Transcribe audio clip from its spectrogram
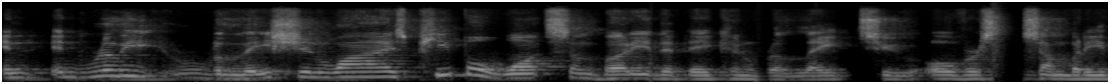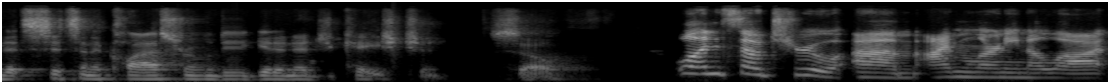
And, and really, relation wise, people want somebody that they can relate to over somebody that sits in a classroom to get an education. So, well, and so true. Um, I'm learning a lot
